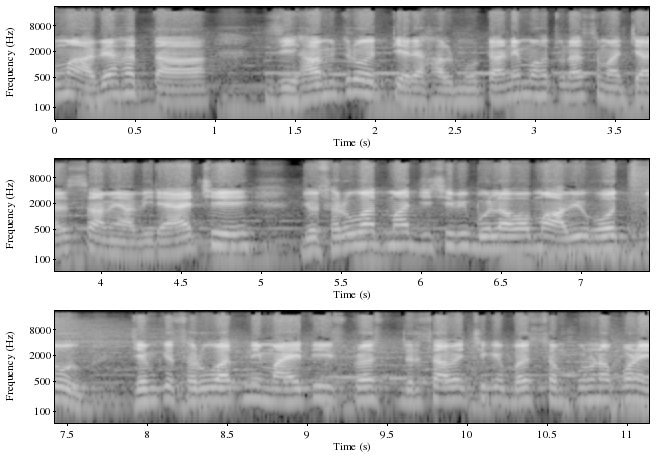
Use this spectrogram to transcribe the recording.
બોલાવવામાં આવ્યા હતા. જી હા મિત્રો, અત્યારે હાલ મોટા અને મહત્વના સમાચાર સામે આવી રહ્યા છે. જો શરૂઆતમાં જીસીબી બોલાવવામાં આવ્યું હોત તો, જેમ કે શરૂઆતની માહિતી સ્પષ્ટ દર્શાવે છે કે બસ સંપૂર્ણપણે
